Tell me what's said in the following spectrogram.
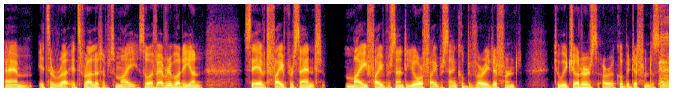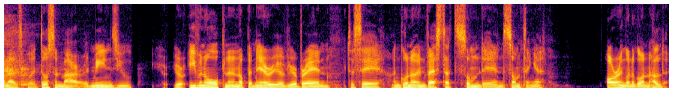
Um, it's a re- it's relative to my. So if everybody on saved five percent, my five percent or your five percent could be very different to each other's, or it could be different to someone else. But it doesn't matter. It means you you're, you're even opening up an area of your brain to say I'm going to invest that someday in something, eh, or I'm going to go on holiday.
